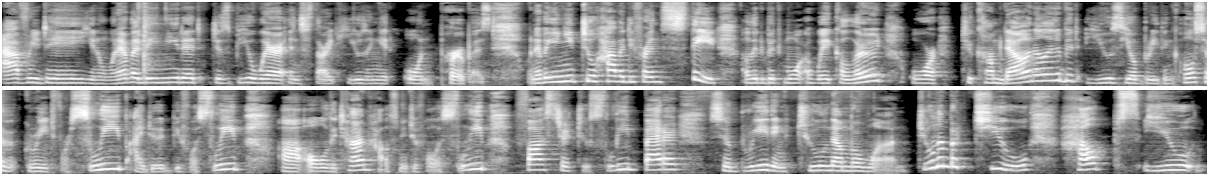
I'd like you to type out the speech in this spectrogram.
every day, you know, whenever they need it, just be aware and start using it on purpose. Whenever you need to have a different state, a little bit more awake alert or to calm down a little bit, use your breathing. Also great for sleep. I do it before sleep uh, all the time, helps me to fall asleep faster, to sleep better. So breathing, tool number one. Tool number two helps you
